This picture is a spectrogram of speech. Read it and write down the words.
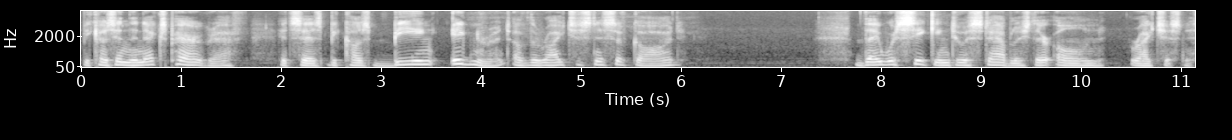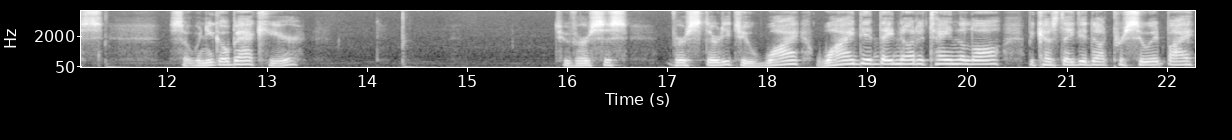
Because in the next paragraph, it says, Because being ignorant of the righteousness of God, they were seeking to establish their own righteousness. So when you go back here to verses verse 32 why why did they not attain the law because they did not pursue it by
